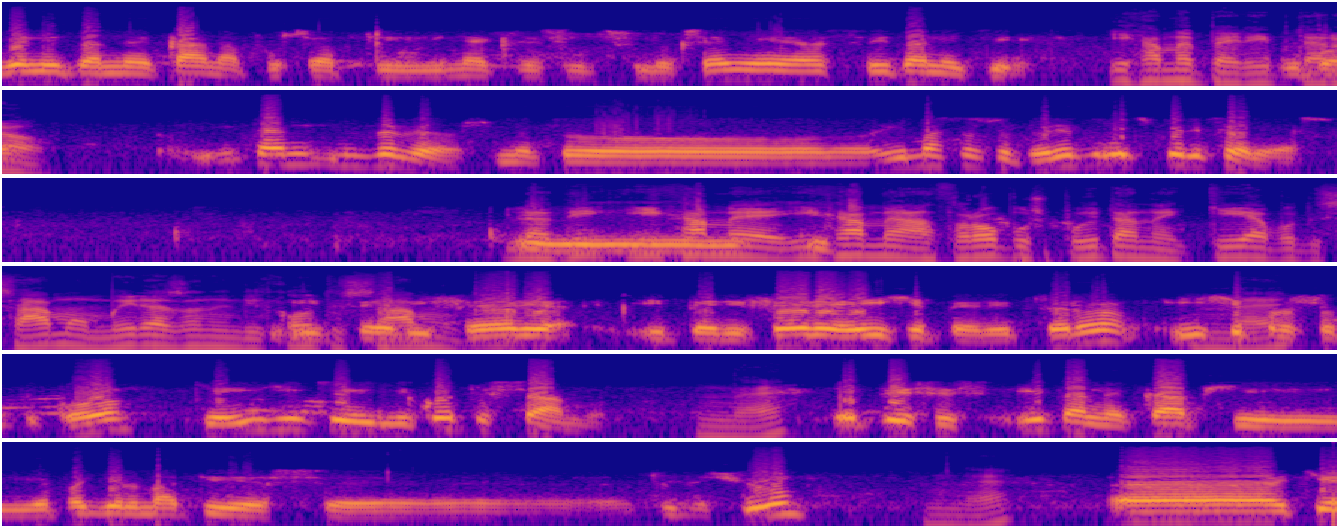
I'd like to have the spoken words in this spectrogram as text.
δεν ήταν καν απούσα από την έκθεση της φιλοξένειας, ήταν εκεί. Είχαμε περίπτερο. Λοιπόν, ήταν βεβαίως. Με το... Ήμασταν στο περίπτερο της περιφέρειας. Δηλαδή Η- είχαμε, η- είχαμε ανθρώπους που ήταν εκεί από τη Σάμο, μοίραζαν υλικό η της Σάμο. περιφέρεια, η περιφέρεια είχε περίπτερο, είχε Ναι. προσωπικό και είχε και υλικό της Σάμου. Ναι, Επίσης ήταν κάποιοι επαγγελματίες ε, του νησιού ναι. ε, και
